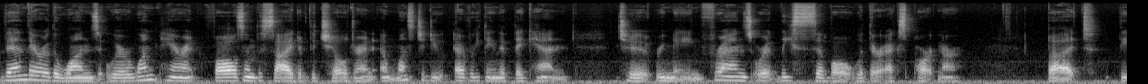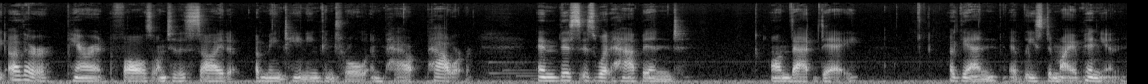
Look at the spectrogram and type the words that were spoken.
Then there are the ones where one parent falls on the side of the children and wants to do everything that they can to remain friends or at least civil with their ex partner. But the other parent falls onto the side of maintaining control and power. And this is what happened on that day. Again, at least in my opinion.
